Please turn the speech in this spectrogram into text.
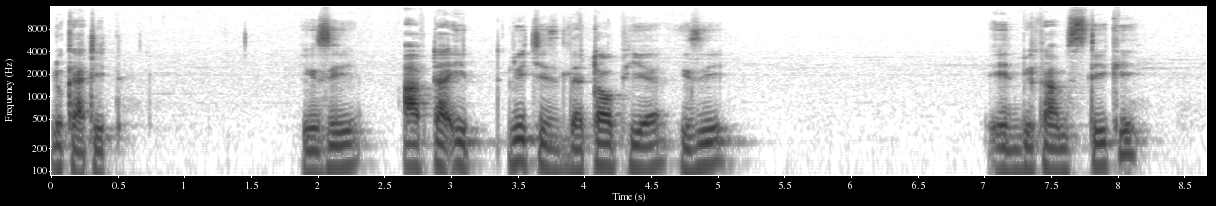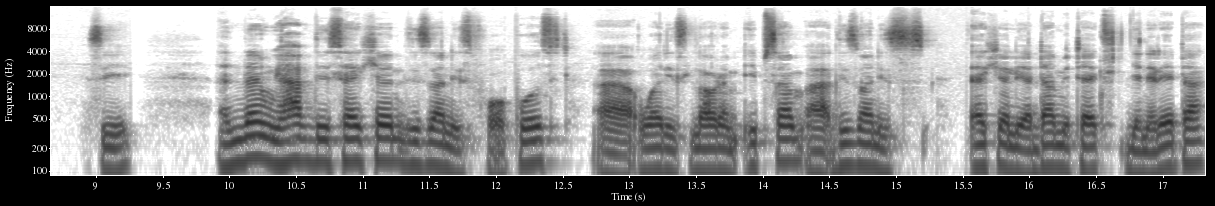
Look at it. You see after it reaches the top here you see it becomes sticky. See and then we have this section this one is for post uh, what is lorem ipsum. Uh, this one is actually a dummy text generator.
